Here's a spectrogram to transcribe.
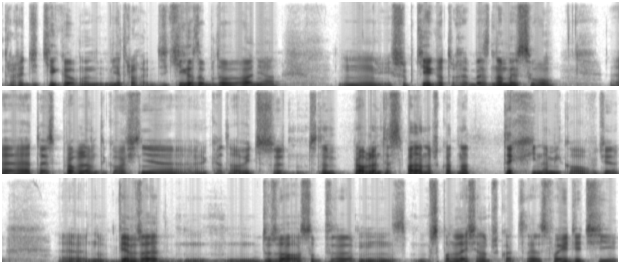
trochę dzikiego, no nie, nie trochę, dzikiego zabudowywania mm, i szybkiego, trochę bez namysłu, E, to jest problem tylko właśnie Katowic, czy, czy ten problem też spada na przykład na tych i na Mikołów, gdzie e, no wiem, że dużo osób z Podlesia na przykład swoje dzieci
